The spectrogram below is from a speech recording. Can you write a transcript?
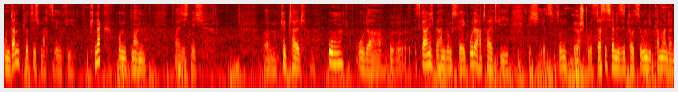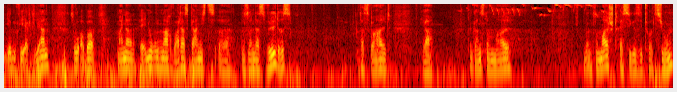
Und dann plötzlich macht es irgendwie Knack und man, weiß ich nicht, ähm, kippt halt um oder äh, ist gar nicht mehr handlungsfähig oder hat halt wie ich jetzt so einen Hörsturz. Das ist ja eine Situation, die kann man dann irgendwie erklären. So, aber meiner Erinnerung nach war das gar nichts äh, besonders Wildes. Das war halt ja eine ganz normal, ganz normal stressige Situation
